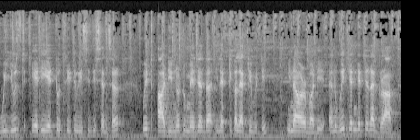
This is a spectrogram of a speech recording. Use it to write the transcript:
we used AD8232 ECG sensor with Arduino to measure the electrical activity in our body and we generated a graph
